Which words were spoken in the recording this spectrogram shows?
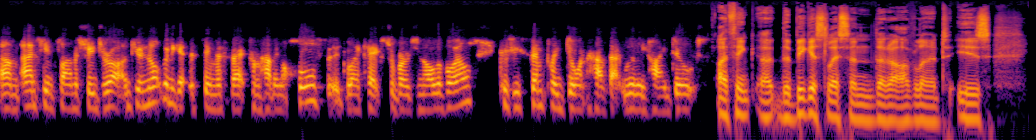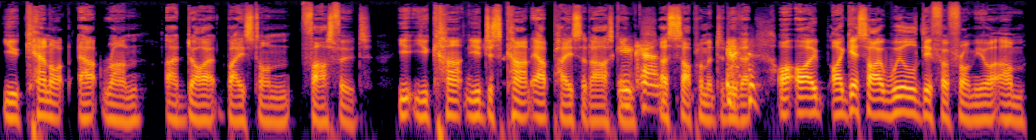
um, anti-inflammatory drug. You're not going to get the same effect from having a whole food like extra virgin olive oil because you simply don't have that really high dose. I think uh, the biggest lesson that I've learned is you cannot outrun a diet based on fast foods you, you can't you just can't outpace it asking a supplement to do that. I, I, I, guess I will differ from you um,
